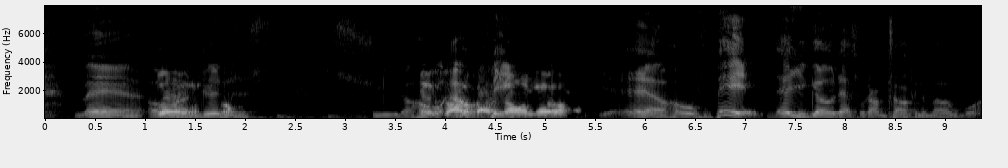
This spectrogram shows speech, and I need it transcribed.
man. Oh yeah. my goodness. Shoot, a whole it's all outfit. Yeah, a whole fit. There you go. That's what I'm talking about, boy.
